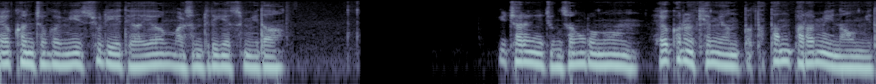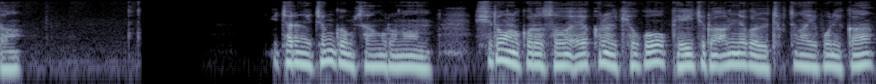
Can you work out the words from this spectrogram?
에어컨 점검 및 수리에 대하여 말씀드리겠습니다. 이 차량의 정상으로는 에어컨을 켜면 따뜻한 바람이 나옵니다. 이 차량의 점검사항으로는 시동을 걸어서 에어컨을 켜고 게이지로 압력을 측정하여 보니까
